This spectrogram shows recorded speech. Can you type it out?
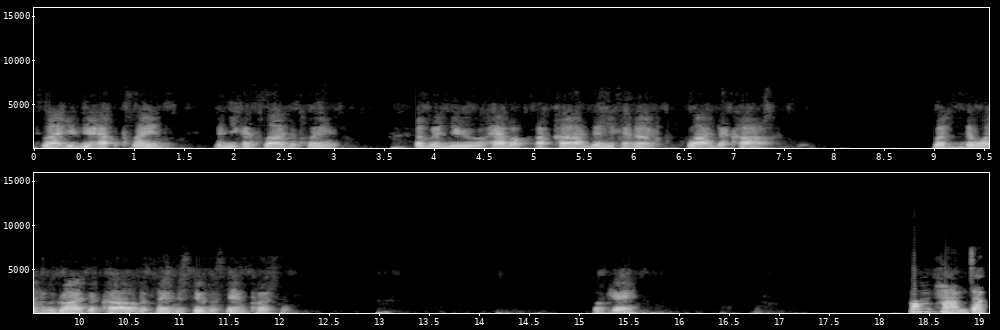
It's like if you have a plane, then you can fly the plane. But when you have a, a car, then you cannot fly the car. But the one who drives the car or the plane is still the same person. Okay. คำถามจาก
